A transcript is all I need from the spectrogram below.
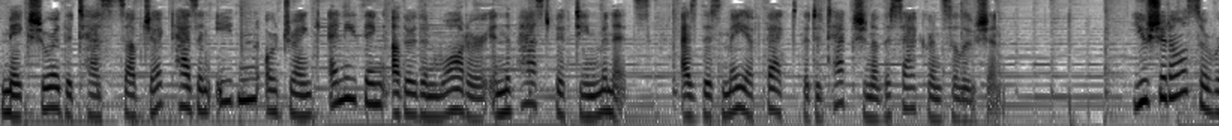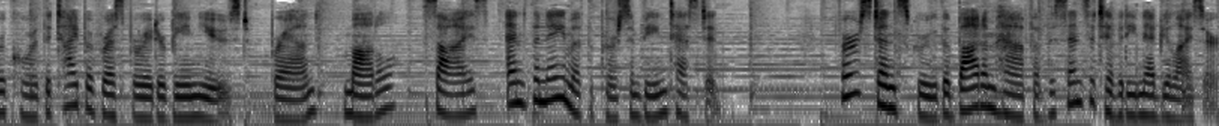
Make sure the test subject hasn't eaten or drank anything other than water in the past 15 minutes, as this may affect the detection of the saccharin solution. You should also record the type of respirator being used, brand, model, size, and the name of the person being tested. First, unscrew the bottom half of the sensitivity nebulizer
